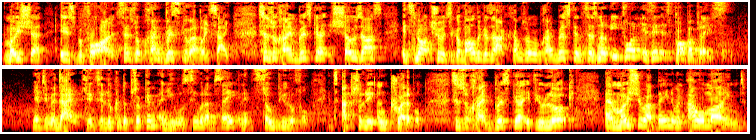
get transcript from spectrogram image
Moshe is before Aaron. Says Reb Chaim Brisker, Rabbi Say. says Reb Chaim Brisker, shows us it's not true. It's a Gavalda Gazak. Comes from Reb Chaim Brisker and says, no, each one is in its proper place. You have to medai. So if you look at the psukim and you will see what I'm saying, and it's so beautiful. It's absolutely incredible. Says Chaim Brisker, if you look, and Moshe Rabbeinu in our mind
